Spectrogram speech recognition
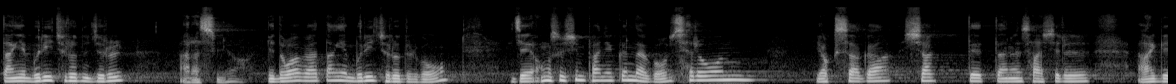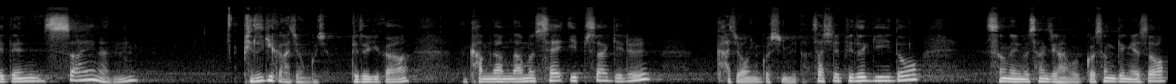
땅에 물이 줄어든 줄을 알았으며 노아가 땅에 물이 줄어들고 이제 홍수 심판이 끝나고 새로운 역사가 시작됐다는 사실을 알게 된 사인은 비둘기가 가져온 거죠. 비둘기가 감람나무 새 잎사귀를 가져온 것입니다. 사실 비둘기도 성령님을 상징하고 있고 성경에서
